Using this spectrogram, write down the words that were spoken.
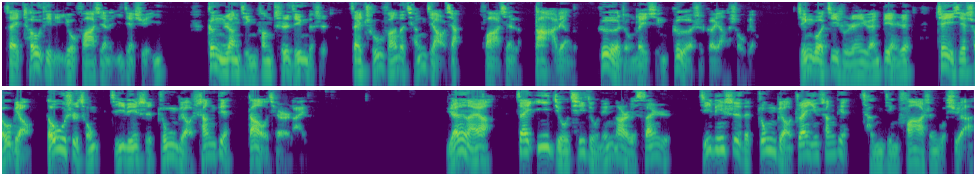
在抽屉里又发现了一件血衣。更让警方吃惊的是，在厨房的墙角下发现了大量的各种类型、各式各样的手表。经过技术人员辨认，这些手表都是从吉林市钟表商店盗窃而来的。原来啊，在一九七九年二月三日。吉林市的钟表专营商店曾经发生过血案，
